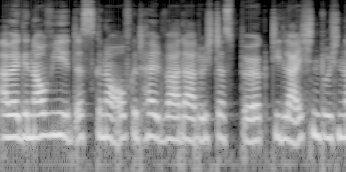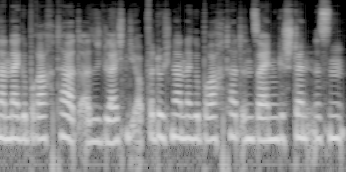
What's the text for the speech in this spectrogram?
aber genau wie das genau aufgeteilt war, dadurch, dass Burke die Leichen durcheinander gebracht hat, also die Leichen, die Opfer durcheinander gebracht hat in seinen Geständnissen,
